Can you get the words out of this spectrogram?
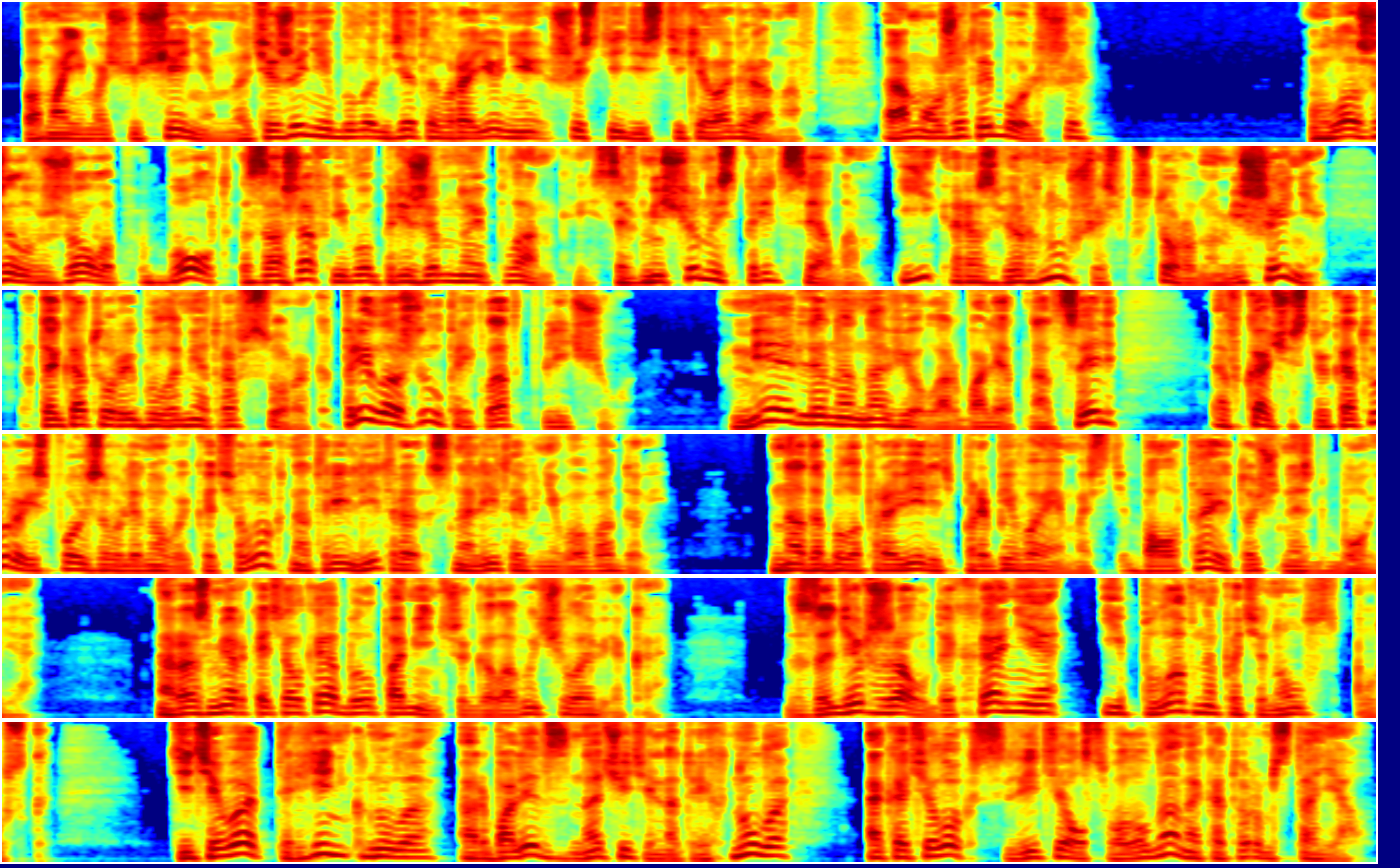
По моим ощущениям, натяжение было где-то в районе 60 килограммов, а может и больше. Уложил в жолоб болт, зажав его прижимной планкой, совмещенной с прицелом, и, развернувшись в сторону мишени, до которой было метров сорок, приложил приклад к плечу медленно навел арбалет на цель, в качестве которой использовали новый котелок на 3 литра с налитой в него водой. Надо было проверить пробиваемость болта и точность боя. Размер котелка был поменьше головы человека. Задержал дыхание и плавно потянул спуск. Тетива тренькнула, арбалет значительно тряхнула, а котелок слетел с валуна, на котором стоял.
